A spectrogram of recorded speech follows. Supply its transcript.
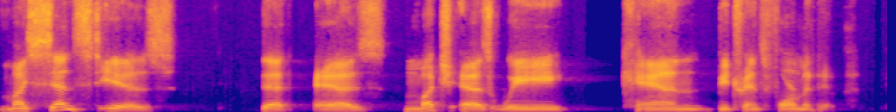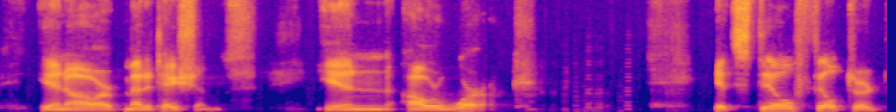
my sense is that as much as we can be transformative in our meditations, in our work, it's still filtered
